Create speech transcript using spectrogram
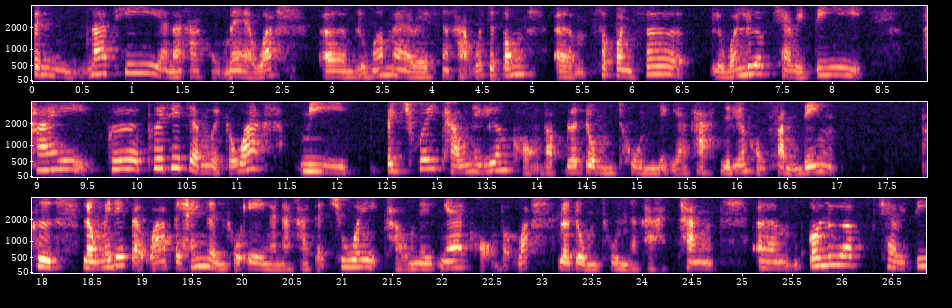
เป็นหน้าที่นะคะของแม่ว่าหรือว่าแมเรสนะคะว่าจะต้องสปอนเซอร์หรือว่าเลือกชาริตี้ ให้เพื่อเพื่อที่จะเหมือนกับว่ามีไปช่วยเขาในเรื่องของแบบระดมทุนอย่างเงี้ยค่ะ ในเรื่องของ funding คือเราไม่ได้แบบว่าไปให้เงินเขาเองอะนะคะ แต่ช่วยเขาในแง่ของแบบว่าระดมทุนนะคะทางก็เลือก charity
